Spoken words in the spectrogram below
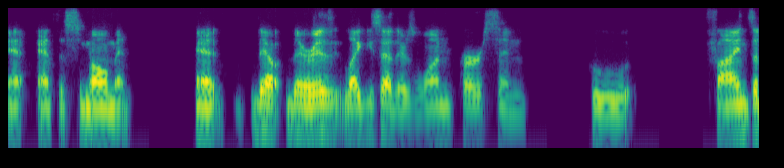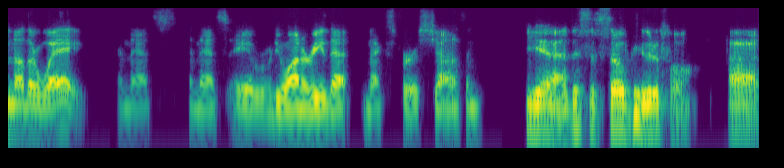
at, at this moment. And there, there is, like you said, there's one person who finds another way, and that's and that's Abram. Do you want to read that next verse, Jonathan? Yeah, this is so beautiful. Uh,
